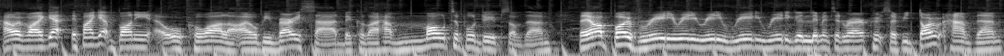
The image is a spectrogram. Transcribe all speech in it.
However, I get if I get Bonnie or Koala, I will be very sad because I have multiple dupes of them. They are both really, really, really, really, really good limited rare recruits. So if you don't have them,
